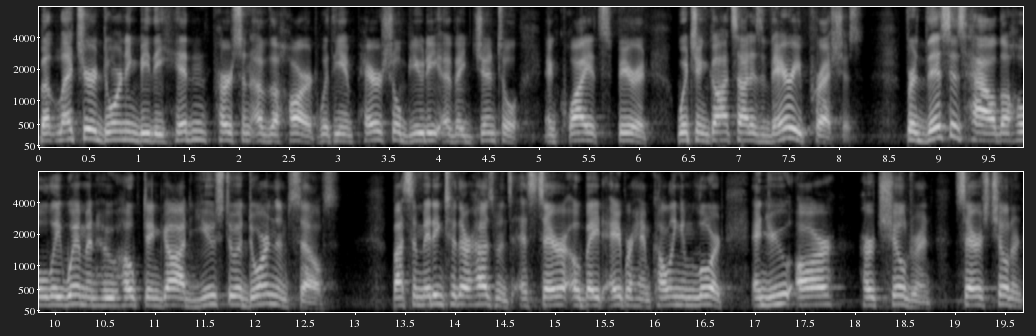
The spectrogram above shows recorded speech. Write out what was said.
but let your adorning be the hidden person of the heart with the imperishable beauty of a gentle and quiet spirit, which in God's sight is very precious. For this is how the holy women who hoped in God used to adorn themselves by submitting to their husbands, as Sarah obeyed Abraham, calling him Lord, and you are her children, Sarah's children,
